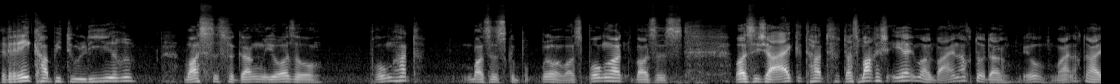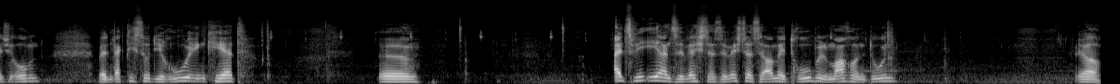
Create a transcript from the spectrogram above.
Rekapitulieren, was das vergangene Jahr so gebrungen hat, was es ja, hat, was es was sich ereignet hat. Das mache ich eher immer an Weihnachten oder ja, Weihnachten, Heiligabend, wenn wirklich so die Ruhe inkehrt. Äh, als wie eher an Silvester. Silvester ist ja auch mehr Trubel machen und tun. Ja.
